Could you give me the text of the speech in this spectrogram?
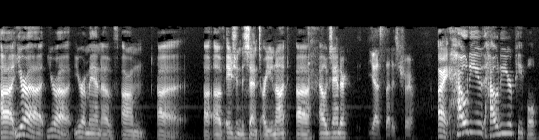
Uh, you're a you're a you're a man of um uh, uh of Asian descent, are you not, uh, Alexander? Yes, that is true. All right. How do you how do your people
